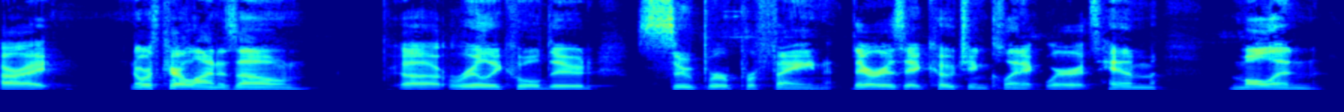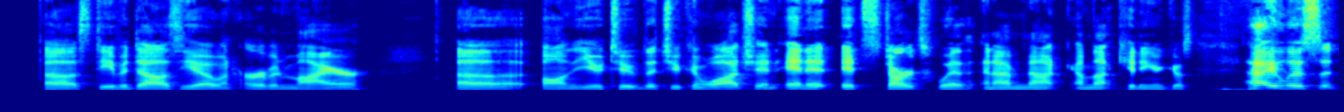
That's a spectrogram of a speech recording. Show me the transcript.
All right. North Carolina's own, uh, really cool dude, super profane. There is a coaching clinic where it's him, Mullen, uh, Steve Addazio, and Urban Meyer uh, on YouTube that you can watch. And in it, it starts with, and I'm not, I'm not kidding. It goes, "Hey, listen,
